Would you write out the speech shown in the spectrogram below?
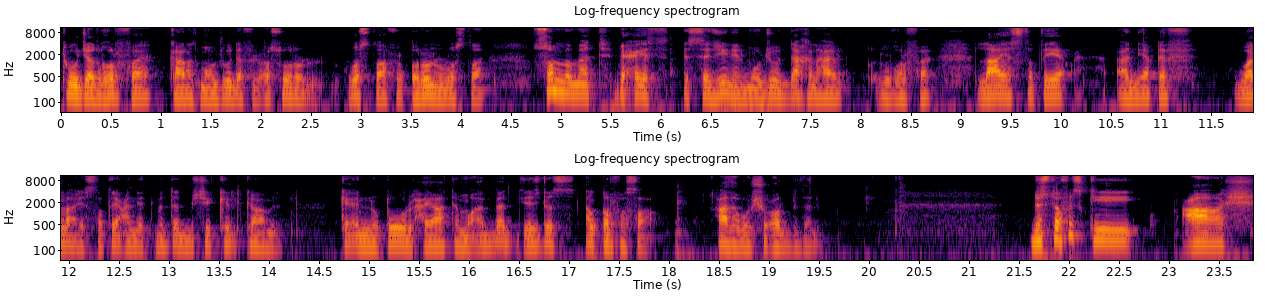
توجد غرفة كانت موجودة في العصور الوسطى في القرون الوسطى صممت بحيث السجين الموجود داخل هذه الغرفة لا يستطيع أن يقف ولا يستطيع أن يتمدد بشكل كامل كأنه طول حياته مؤبد يجلس القرفصاء. هذا هو الشعور بالذنب. دوستوفسكي عاش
